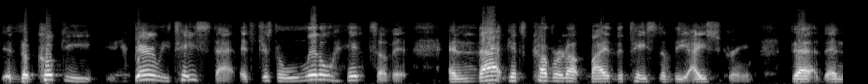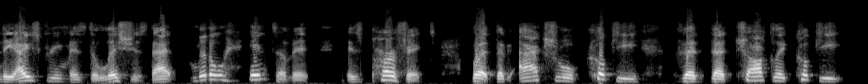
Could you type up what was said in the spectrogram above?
the cookie you barely taste that. It's just a little hint of it and that gets covered up by the taste of the ice cream. That and the ice cream is delicious. That little hint of it is perfect, but the actual cookie that that chocolate cookie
